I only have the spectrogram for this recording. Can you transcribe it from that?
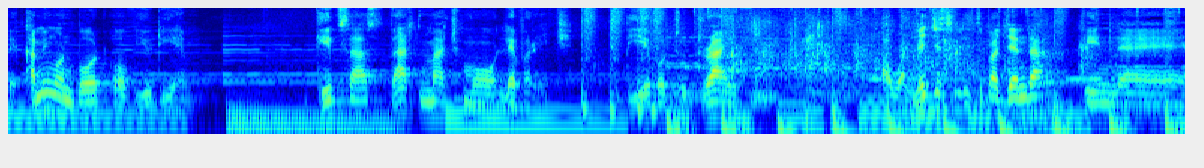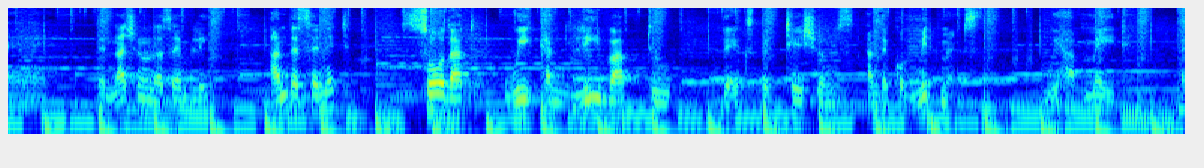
the coming on board of UDM gives us that much more leverage to be able to drive our legislative agenda in uh, the National Assembly and the Senate so that we can live up to the expectations and the commitments we have made uh,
